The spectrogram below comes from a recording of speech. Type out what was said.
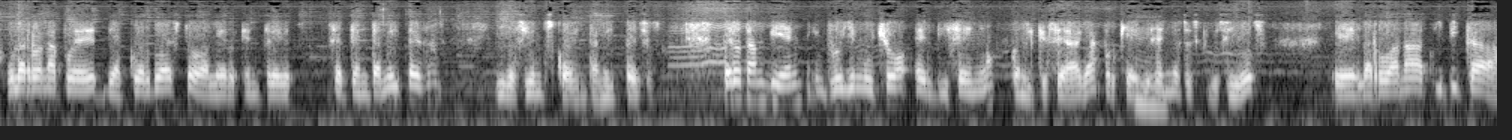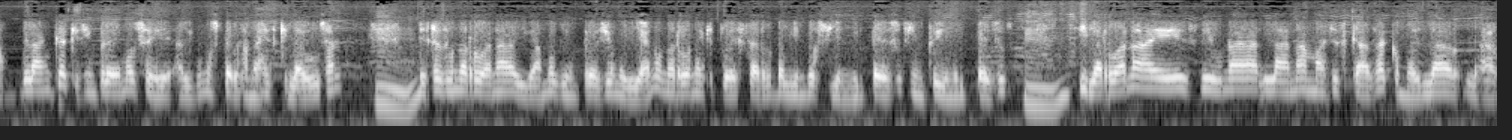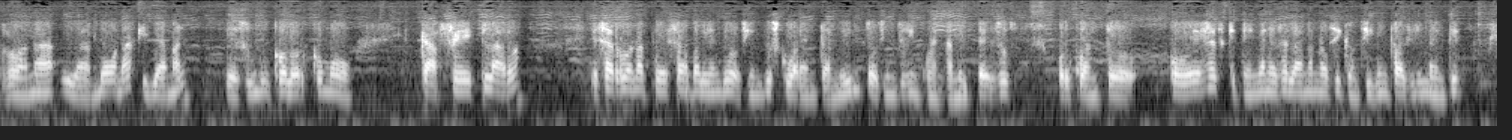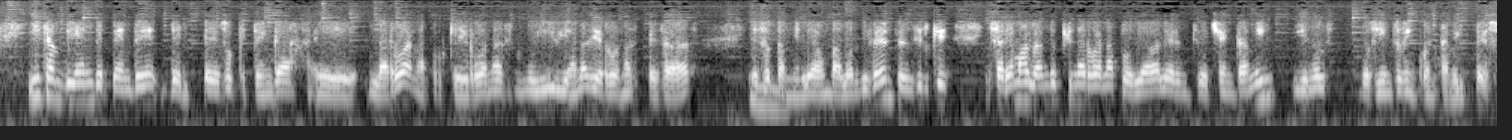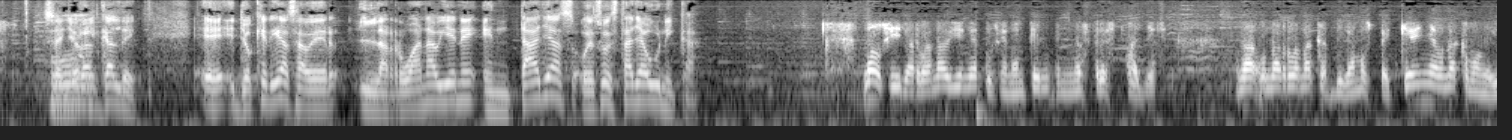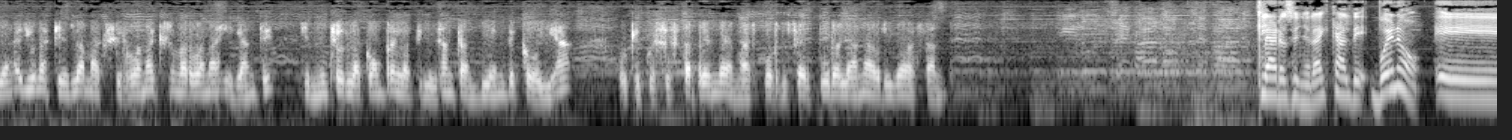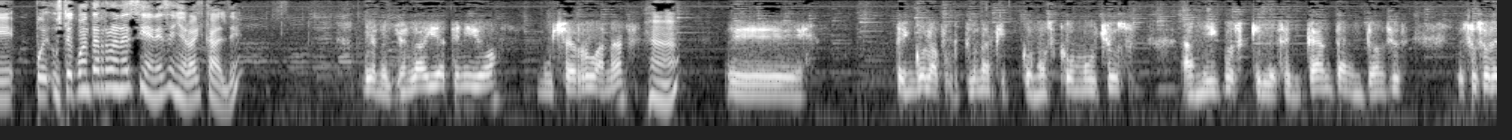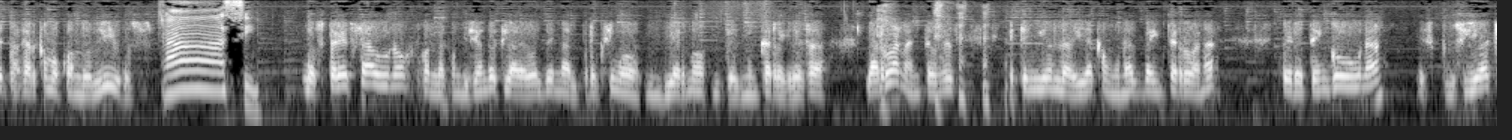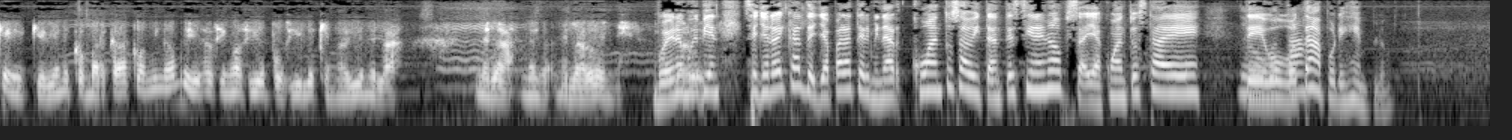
una ruana puede, de acuerdo a esto, valer entre 70 mil pesos y 240 mil pesos. Pero también influye mucho el diseño con el que se haga, porque hay diseños exclusivos. Eh, la ruana típica blanca, que siempre vemos eh, algunos personajes que la usan, Mm. esta es una ruana, digamos, de un precio mediano, una ruana que puede estar valiendo 100 mil pesos, 110 mil pesos. Mm. Y la ruana es de una lana más escasa, como es la, la ruana, la mona que llaman, es un color como café claro. Esa ruana puede estar valiendo 240 mil, 250 mil pesos, por cuanto ovejas que tengan esa lana no se consiguen fácilmente. Y también depende del peso que tenga eh, la ruana, porque hay ruanas muy livianas y hay ruanas pesadas. Eso también le da un valor diferente. Es decir, que estaríamos hablando que una ruana podría valer entre 80 mil y unos 250 mil pesos. Señor Uy. alcalde, eh, yo quería saber, ¿la ruana viene en tallas o eso es talla única? No, sí, la ruana viene aproximadamente en, en unas tres tallas. Una, una ruana, digamos, pequeña, una como mediana y una que es la maxirruana, que es una ruana gigante, que muchos la compran, la utilizan también de cobija, porque pues esta prenda además por ser pura lana abriga bastante. Claro, señor alcalde. Bueno, eh, pues, ¿usted cuántas ruanas tiene, señor alcalde? Bueno, yo en la vida he tenido muchas ruanas, ¿Ah? eh, tengo la fortuna que conozco muchos amigos que les encantan, entonces eso suele pasar como con los libros. Ah, sí. los presta uno con la condición de que la devuelven al próximo invierno y pues nunca regresa la ruana. Entonces he tenido en la vida como unas 20 ruanas, pero tengo una exclusiva que, que viene con- marcada con mi nombre y esa sí no ha sido posible que nadie me la me la, me, me la dueñe. Bueno, la muy bien. Señor alcalde, ya para terminar, ¿cuántos habitantes tiene Nopsa y a cuánto está de, De de Bogotá. Bogotá, por ejemplo?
